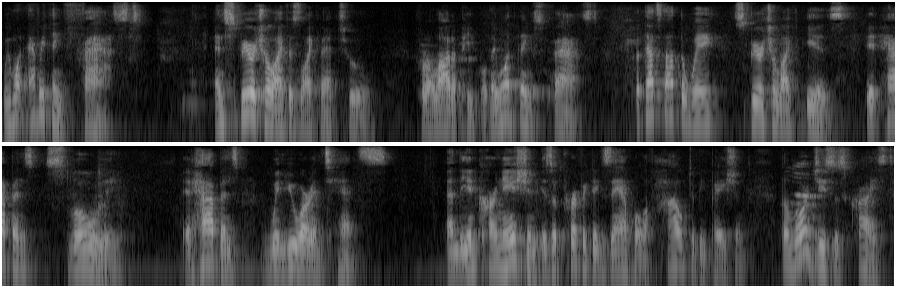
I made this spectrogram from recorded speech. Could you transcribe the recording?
We want everything fast. And spiritual life is like that too for a lot of people. They want things fast. But that's not the way spiritual life is. It happens slowly, it happens when you are intense. And the incarnation is a perfect example of how to be patient. The Lord Jesus Christ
